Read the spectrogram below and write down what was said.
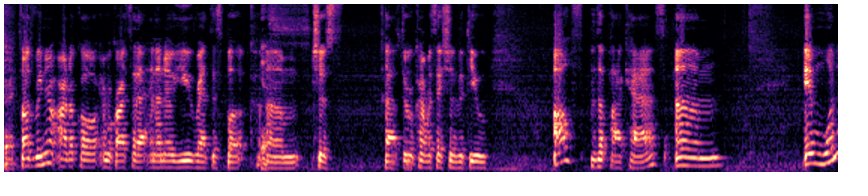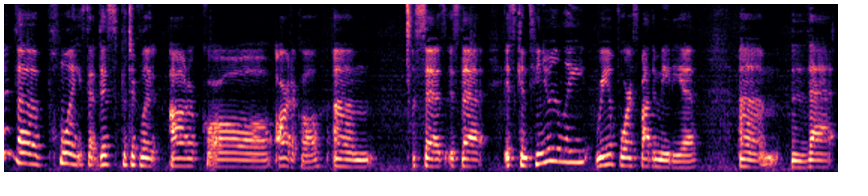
Correct. So I was reading an article in regards to that, and I know you read this book Yes. um, just uh, through conversations with you off the podcast. Um, and one of the points that this particular article article um, says is that it's continually reinforced by the media um, that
